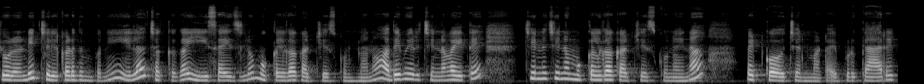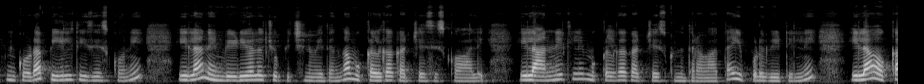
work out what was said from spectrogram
చూడండి చిలకడ దుంపని ఇలా చక్కగా ఈ సైజులో ముక్కలుగా కట్ చేసుకుంటున్నాను. అదే మీరు చిన్నవైతే చిన్న చిన్న ముక్కలుగా కట్ చేసుకునైనా పెట్టుకోవచ్చు అనమాట ఇప్పుడు క్యారెట్ని కూడా పీల్ తీసేసుకొని ఇలా నేను వీడియోలో చూపించిన విధంగా ముక్కలుగా కట్ చేసేసుకోవాలి. ఇలా అన్నిటిని ముక్కలుగా కట్ చేసుకున్న తర్వాత ఇప్పుడు వీటిల్ని ఇలా ఒక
